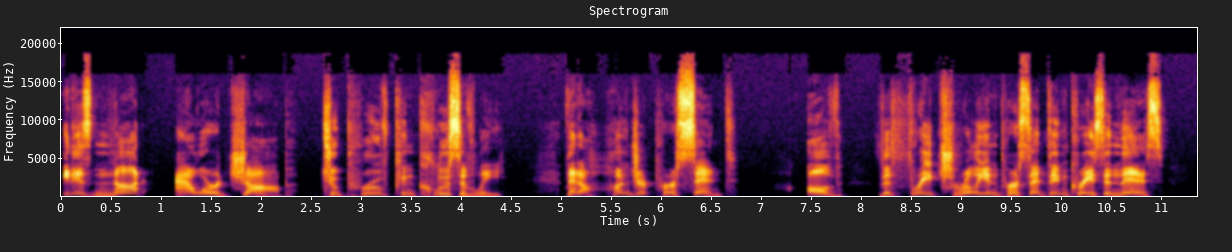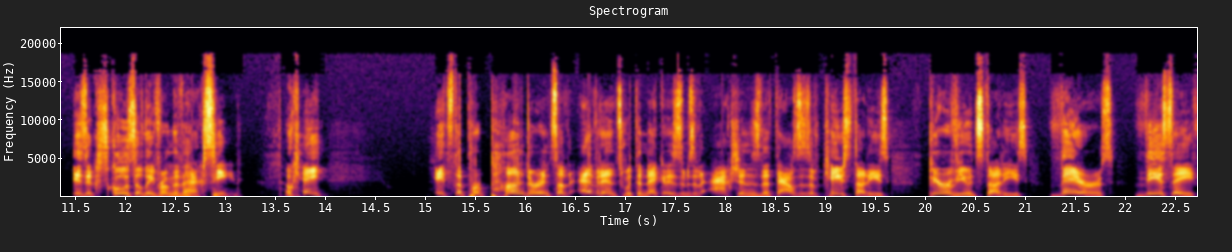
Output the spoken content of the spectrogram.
it is not our job to prove conclusively that 100% of the 3 trillion percent increase in this is exclusively from the vaccine. Okay? It's the preponderance of evidence with the mechanisms of actions, the thousands of case studies, peer reviewed studies, VAERS, VSafe,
